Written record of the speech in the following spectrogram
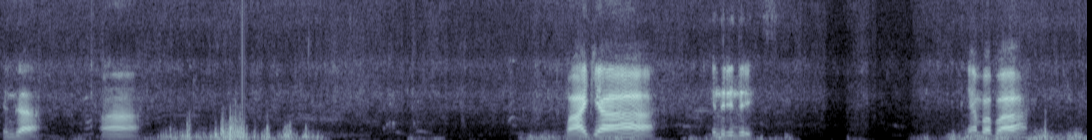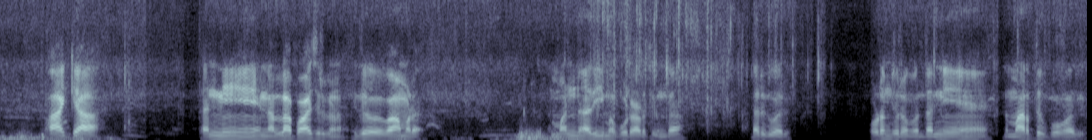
எங்க? ஆ. வாய்க்கா. எந்திரி எந்திரி. ஏன் பாப்பா? வாய்க்கா. தண்ணி நல்லா பாய்ச்சிருக்கணும். இது வாமடை. மண் அதிகமாக போட்டு அடைச்சிருந்தா இருக்குவார் உடஞ்சிரும் அப்புறம் தண்ணி இந்த மரத்துக்கு போகாது.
